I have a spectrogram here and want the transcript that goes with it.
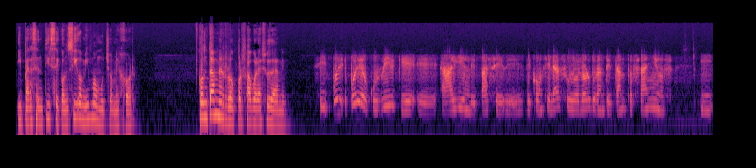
y para sentirse consigo mismo mucho mejor. Contame, Ro, por favor, ayúdame. Sí, puede, puede ocurrir que eh, a alguien le pase de, congelar su dolor durante tantos años y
